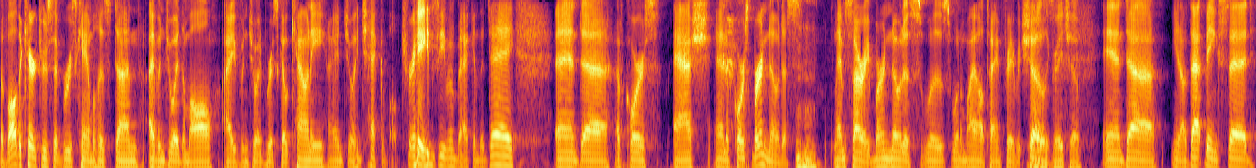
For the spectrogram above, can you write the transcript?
of all the characters that Bruce Campbell has done, I've enjoyed them all. I've enjoyed Brisco County. I enjoyed Jack of all trades, even back in the day, and uh, of course Ash, and of course Burn Notice. I'm sorry, Burn Notice was one of my all-time favorite That shows. was a great show. And uh, you know, that being said,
